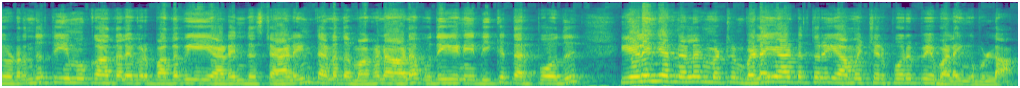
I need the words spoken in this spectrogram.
தொடர்ந்து திமுக தலைவர் பதவியை அடைந்த ஸ்டாலின் தனது மகனான உதயநிதிக்கு தற்போது இளைஞர் நலன் மற்றும் விளையாட்டுத்துறை அமைச்சர் பொறுப்பை வழங்கியுள்ளார்.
